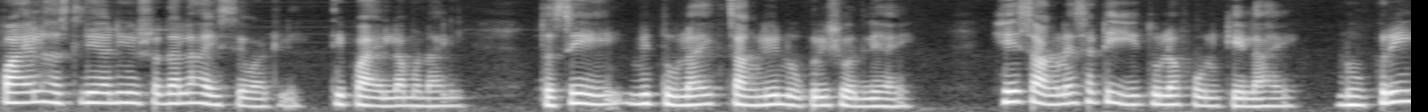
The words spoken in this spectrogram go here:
पायल हसली आणि यशोदाला हायसे वाटले. ती पायलला म्हणाली तसे मी तुला एक चांगली नोकरी शोधली आहे. हे सांगण्यासाठी तुला फोन केला आहे. नोकरी?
